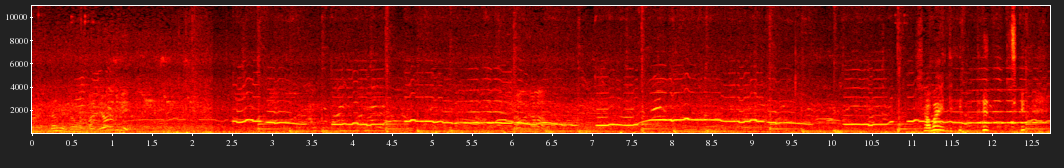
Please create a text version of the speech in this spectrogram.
等你等我。你要注意。小白，你。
